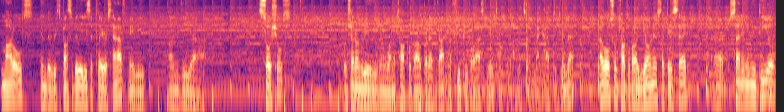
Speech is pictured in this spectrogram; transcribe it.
models and the responsibilities that players have, maybe on the uh, socials, which I don't really even want to talk about, but I've gotten a few people ask me to talk about it, so I might have to do that. I'll also talk about Jonas, like I said, uh, signing a new deal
